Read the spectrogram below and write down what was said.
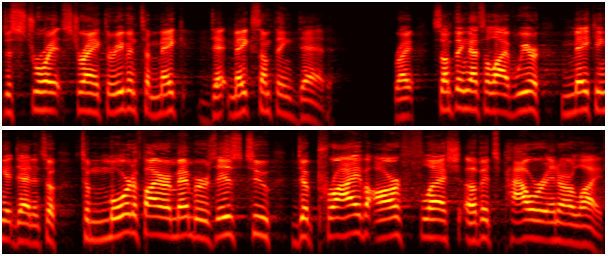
destroy its strength, or even to make, de- make something dead, right? Something that's alive, we are making it dead. And so to mortify our members is to deprive our flesh of its power in our life.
